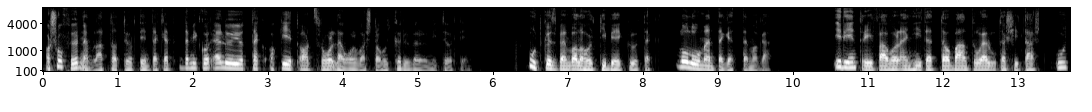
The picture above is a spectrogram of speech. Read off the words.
A sofőr nem látta a történteket, de mikor előjöttek, a két arcról leolvasta, hogy körülbelül mi történt. Útközben valahogy kibékültek. Loló mentegette magát. Irén tréfával enyhítette a bántó elutasítást, úgy,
